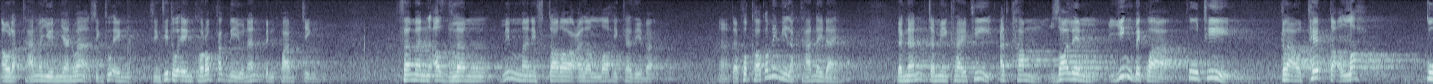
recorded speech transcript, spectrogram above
เอาหลักฐานมายืนยันว่าสิ่งที่เองสิ่งที่ตัวเองเคารพพักดีอยู่นั้นเป็นความจริง فمن أظلم ممن افترى على الله كذبا แต่พวกเขาก็ไม่มีหลักฐานใด ๆดังนั้นจะมีใครที่อธรรมซอเลมยิ่งไปกว่าผู้ที่กล่าวเท็จต่อ Allah กุ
